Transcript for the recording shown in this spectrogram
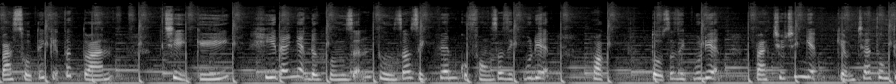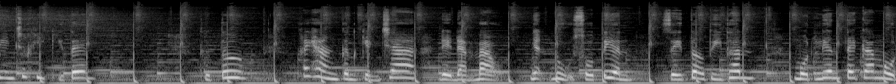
và sổ tiết kiệm tất toán chỉ ký khi đã nhận được hướng dẫn từ giao dịch viên của phòng giao dịch bưu điện hoặc tổ giao dịch bưu điện và chịu trách nhiệm kiểm tra thông tin trước khi ký tên. Thứ tư, khách hàng cần kiểm tra để đảm bảo nhận đủ số tiền, giấy tờ tùy thân, một liên TK1,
